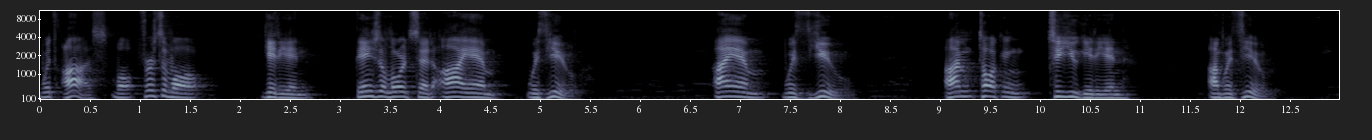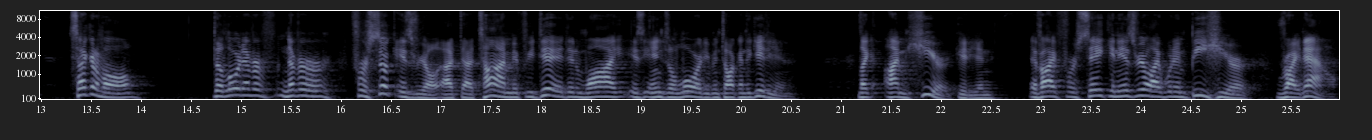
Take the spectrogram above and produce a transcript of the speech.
with us, well, first of all, Gideon, the angel of the Lord said, I am with you. I am with you. I'm talking to you, Gideon. I'm with you. Second of all, the Lord never, never forsook Israel at that time. If he did, then why is the angel of the Lord even talking to Gideon? Like, I'm here, Gideon. If I've forsaken Israel, I wouldn't be here right now.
